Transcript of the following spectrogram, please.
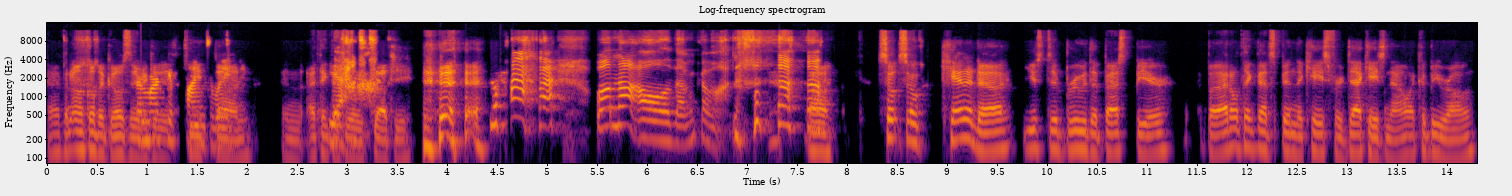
I have an uncle that goes there The market finds a way. done, and I think that's Yeah. really sketchy. well not all of them come on Uh, so so Canada used to brew the best beer, but I don't think that's been the case for decades now. I could be wrong.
